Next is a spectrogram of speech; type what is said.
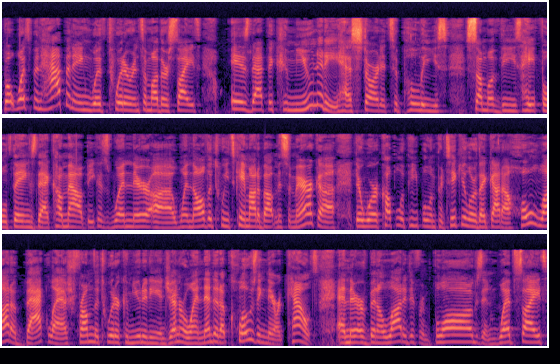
But what's been happening with Twitter and some other sites is that the community has started to police some of these hateful things that come out. Because when there, uh, when all the tweets came out about Miss America, there were a couple of people in particular that got a whole lot of backlash from the Twitter community in general and ended up closing their accounts. And there have been a lot of different blogs and websites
